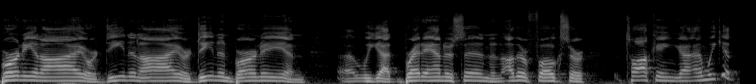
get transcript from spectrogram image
Bernie and I, or Dean and I, or Dean and Bernie, and uh, we got Brett Anderson and other folks are talking, uh, and we get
